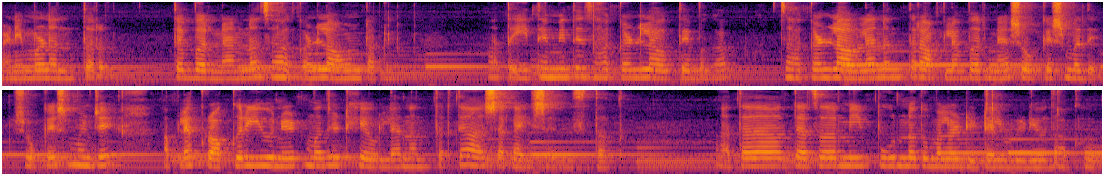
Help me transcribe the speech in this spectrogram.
आणि मग नंतर त्या बरण्यांना झाकण लावून टाकलं. आता इथे मी ते झाकण लावते बघा. झाकण लावल्यानंतर आपल्या बरण्या शोकेशमध्ये शोकेश म्हणजे आपल्या क्रॉकरी युनिटमध्ये ठेवल्यानंतर त्या अशा काहीशा दिसतात. आता त्याचा मी पूर्ण तुम्हाला डिटेल व्हिडिओ दाखवते.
